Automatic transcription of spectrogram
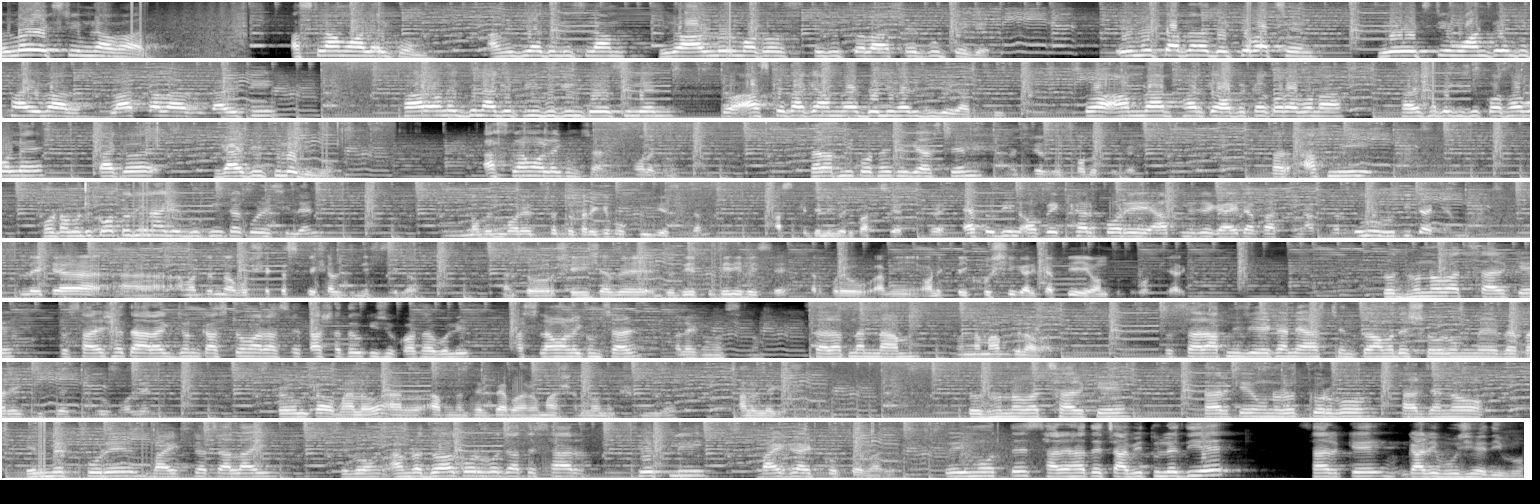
Hello extreme রাভার আসসালামু আলাইকুম আমি জিয়াদুল ইসলাম, হিরো আলনুর মোটরস খেজুরতলা শেরপুর থেকে। এই মুহূর্তে আপনারা দেখতে পাচ্ছেন Hero Xtreme one twenty five আর ব্ল্যাক কালার গাড়িটি। স্যার, অনেকদিন আগে প্রি বুকিং করেছিলেন, তো আজকে তাকে আমরা ডেলিভারি দিতে যাচ্ছি। তো আমরা আর স্যারকে অপেক্ষা করাবো না। স্যারের সাথে কিছু কথা বলে তাকে গাড়িটি তুলে দিব। আসসালামু আলাইকুম, স্যার। ওয়ালাইকুম আসসালাম। স্যার আপনি কোথায় থেকে আসছেন? সিরাজগঞ্জ সদর থেকে। স্যার আপনি মোটামুটি কতদিন আগে বুকিংটা করেছিলেন? নভেম্বরের চোদ্দ তারিখে বুকিং দিয়েছিলাম। আজকে ডেলিভারি পাচ্ছি এতদিন অপেক্ষার পরে আপনি যে গাড়িটা পাচ্ছেন আপনার অনুভূতিটা কেমন? আসলে এটা আমার জন্য অবশ্যই একটা স্পেশাল জিনিস ছিল। তো সেই হিসাবে যদি একটু দেরি হয়েছে তারপরেও আমি অনেকটাই খুশি গাড়িটা পেয়ে অন্তত পক্ষে আর কি। তো ধন্যবাদ স্যারকে। তো স্যারের সাথে আরেকজন কাস্টমার আছে তার সাথেও কিছু কথা বলি। আসসালামু আলাইকুম স্যার। ওয়ালাইকুম আসসালাম। স্যার আপনার নাম? আমার নাম আব্দুল আবাদ। তো স্যার আপনি যে এখানে আসছেন তো আমাদের শোরুমের ব্যাপারে কিছু একটু বলেন। শোরুমটাও ভালো আর আপনাদের ব্যবহারও মার্শাল্লাহ অনেক সুন্দর। ভালো লেগেছে। তো ধন্যবাদ স্যারকে। স্যারকে অনুরোধ করব স্যার যেন হেলমেট পরে বাইকটা চালাই এবং আমরা দোয়া করব যাতে স্যার সেফলি বাইক রাইড করতে পারে। তো এই মুহূর্তে স্যারের হাতে চাবি তুলে দিয়ে স্যারকে গাড়ি বুঝিয়ে দিব।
